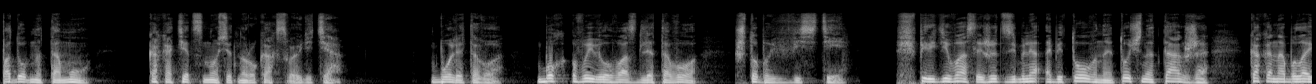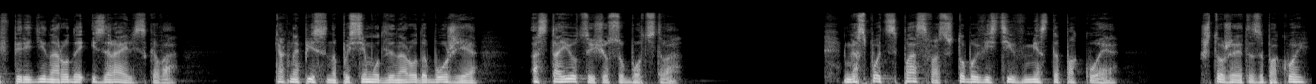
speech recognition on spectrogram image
подобно тому, как отец носит на руках свое дитя. Более того, Бог вывел вас для того, чтобы ввести. Впереди вас лежит земля обетованная точно так же, как она была и впереди народа израильского. Как написано, посему для народа Божья остается еще субботство. Господь спас вас, чтобы ввести в место покоя. Что же это за покой?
